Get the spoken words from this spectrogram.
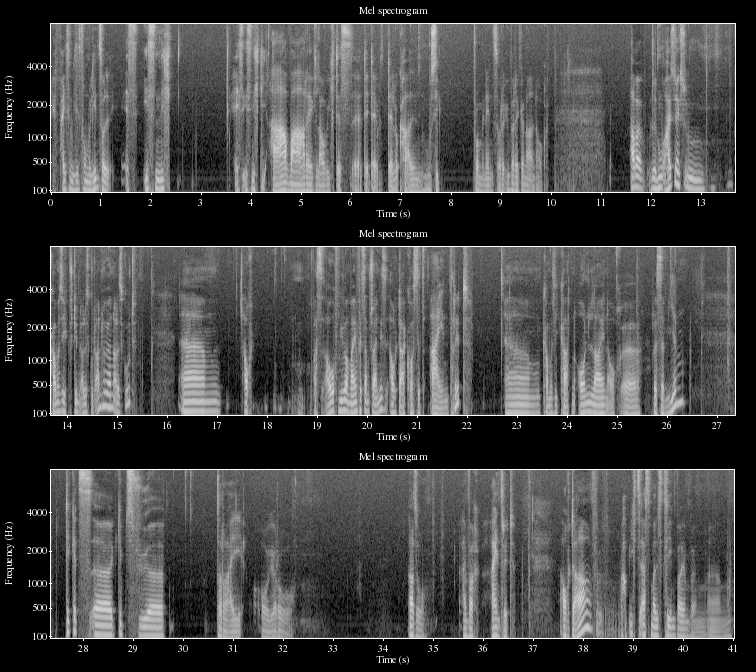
ich weiß nicht, wie ich es formulieren soll es ist nicht, es ist nicht die A-Ware, glaube ich, des, äh, der, der, der lokalen Musikprominenz oder überregionalen auch. Aber das heißt ja nichts, ähm, kann man sich bestimmt alles gut anhören, alles gut. Ähm, auch, was auch wie bei meinem Fest am Stein ist, auch da kostet Eintritt. Ähm, kann man sich Karten online auch äh, reservieren. Tickets äh, gibt es für 3 Euro. Also einfach Eintritt. Auch da habe ich es erstmals gesehen beim, beim ähm,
